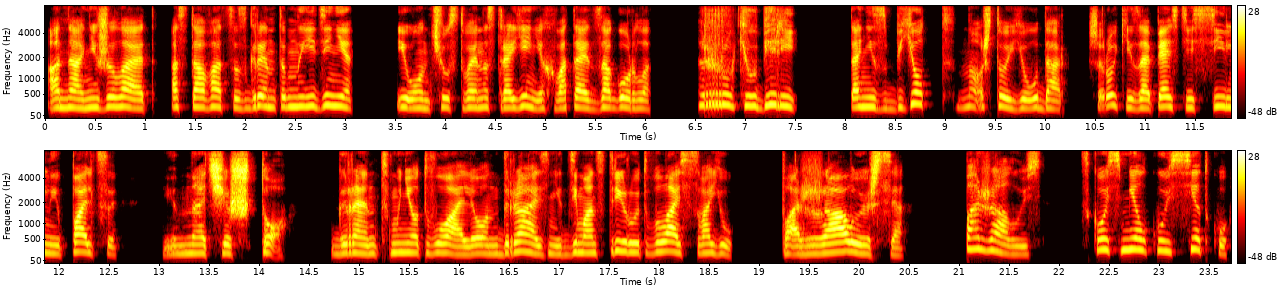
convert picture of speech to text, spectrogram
Она не желает оставаться с Грентом наедине, и он, чувствуя настроение, хватает за горло. «Руки убери!» Танис бьет, но что ее удар? Широкие запястья, сильные пальцы. «Иначе что?» Грент мнет вуаль, он дразнит, демонстрирует власть свою. «Пожалуешься?» «Пожалуюсь». Сквозь мелкую сетку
